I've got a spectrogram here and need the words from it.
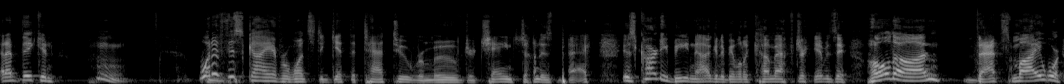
and I'm thinking, hmm. What if this guy ever wants to get the tattoo removed or changed on his back? Is Cardi B now going to be able to come after him and say, "Hold on, that's my work.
